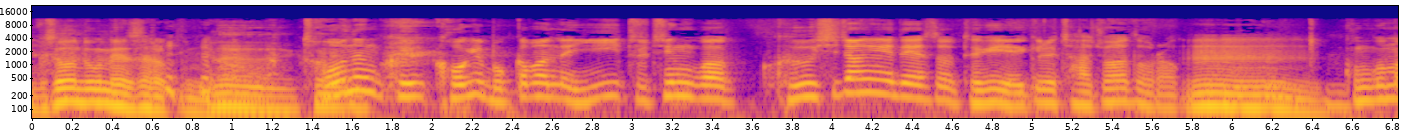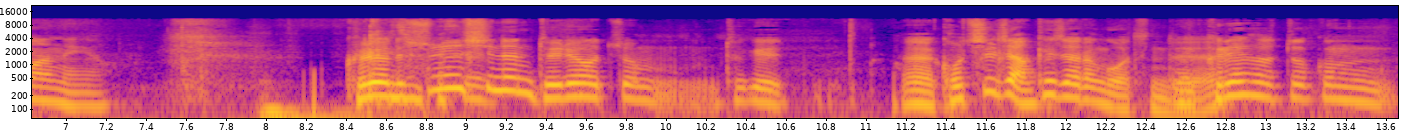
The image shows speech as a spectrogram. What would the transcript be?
무서운 동네에 살았군요. 네, 저는 그 거기 못 가봤는데 이 두 친구가 그 시장에 대해서 되게 얘기를 자주 하더라고요. 음. 궁금하네요. 그래요. 근데 순일 씨는 되려 좀 되게 예, 거칠지 않게 자란 것 같은데. 네, 그래서 조금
